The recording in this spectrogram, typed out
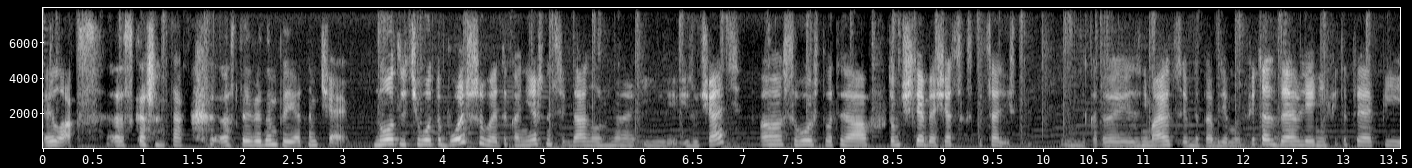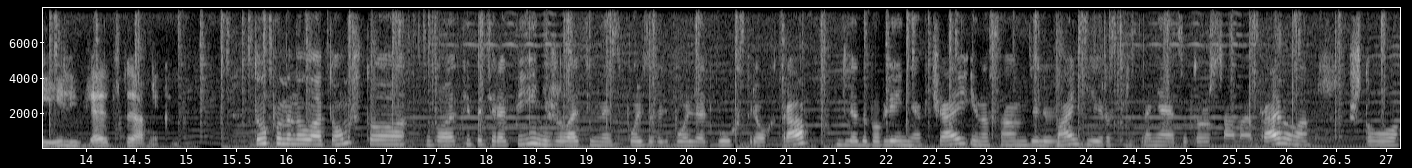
релакс, э, скажем так, с травяным приятным чаем. Но для чего-то большего это, конечно, всегда нужно и изучать э, свойства трав, в том числе обращаться к специалистам, которые занимаются именно проблемами фитоздоровления, фитотерапии или являются травниками. Ты упомянула о том, что в фитотерапии нежелательно использовать более двух-трех трав для добавления в чай, и на самом деле в магии распространяется то же самое правило, что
